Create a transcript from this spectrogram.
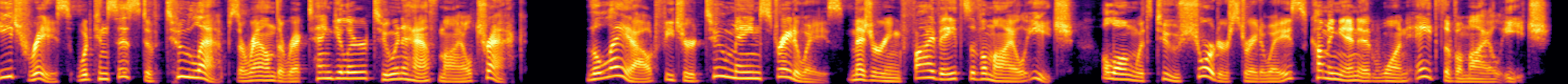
Each race would consist of two laps around the rectangular two and a half mile track. The layout featured two main straightaways measuring 5 eighths of a mile each, along with two shorter straightaways coming in at one eighth of a mile each.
